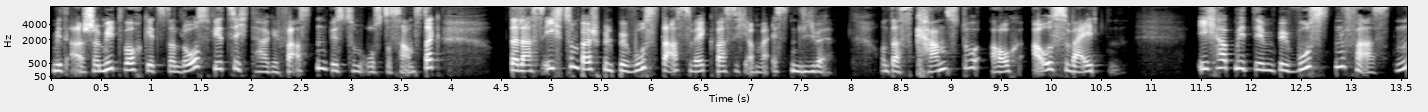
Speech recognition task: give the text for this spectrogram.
Mit Aschermittwoch geht's dann los, 40 Tage Fasten bis zum Ostersamstag. Da lasse ich zum Beispiel bewusst das weg, was ich am meisten liebe. Und das kannst du auch ausweiten. Ich habe mit dem bewussten Fasten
